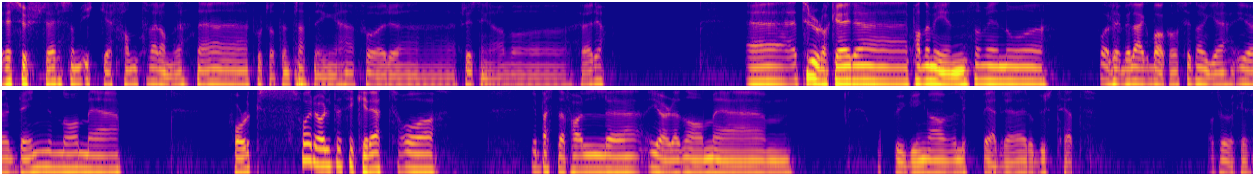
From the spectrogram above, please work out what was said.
ressurser som ikke fant hverandre. Det er fortsatt en setning jeg får uh, frysninger av å høre, ja. Eh, tror dere eh, pandemien som vi nå foreløpig legger bak oss i Norge, gjør den noe med folks forhold til sikkerhet, og i beste fall uh, gjør det noe med um, oppbygging av litt bedre robusthet? Hva tror dere?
